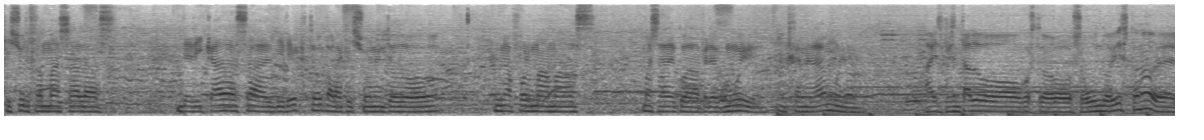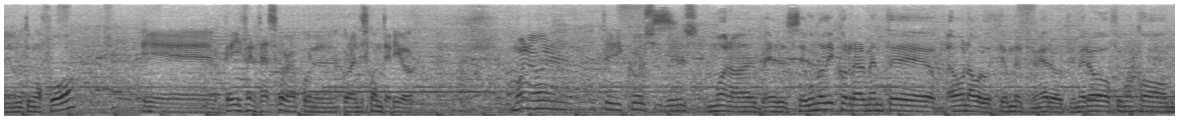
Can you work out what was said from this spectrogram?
que surjan más salas dedicadas al directo para que suene todo una forma más, más adecuada. Pero muy bien, en general muy bien. Habéis presentado vuestro segundo disco, ¿no? El último fuego. Eh, ¿Qué diferencia es con el, con el- con el disco anterior? Bueno, este disco, si quieres, Bueno, el, el segundo disco realmente es una evolución del primero. El primero fuimos con,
